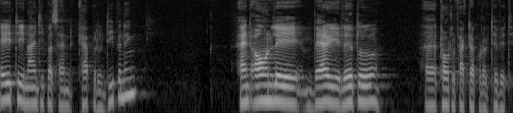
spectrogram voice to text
80 90% capital deepening and only very little uh, total factor productivity.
